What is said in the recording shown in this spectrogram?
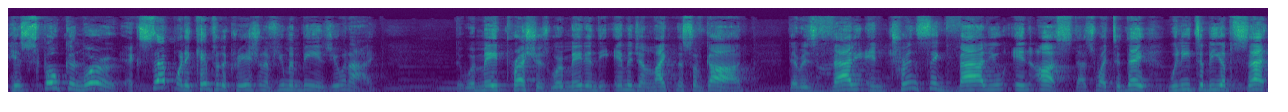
his spoken word, except when it came to the creation of human beings, you and I, that we're made precious, we're made in the image and likeness of God. There is value, intrinsic value in us. That's why today we need to be upset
